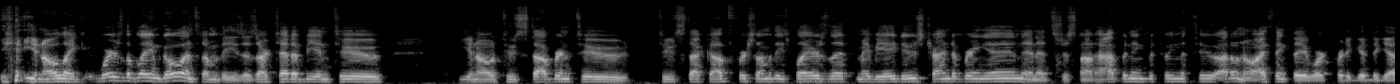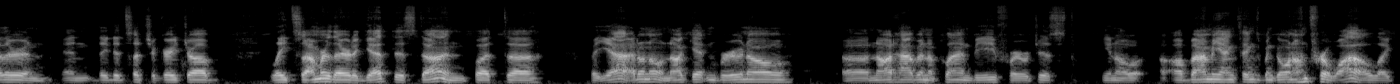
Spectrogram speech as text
you know, like where's the blame go on some of these? Is Arteta being too, you know, too stubborn, too too stuck up for some of these players that maybe Edu's trying to bring in, and it's just not happening between the two? I don't know. I think they work pretty good together, and and they did such a great job late summer there to get this done, but. uh but yeah, I don't know, not getting Bruno, uh, not having a plan B for just you know Aubameyang thing's been going on for a while. Like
